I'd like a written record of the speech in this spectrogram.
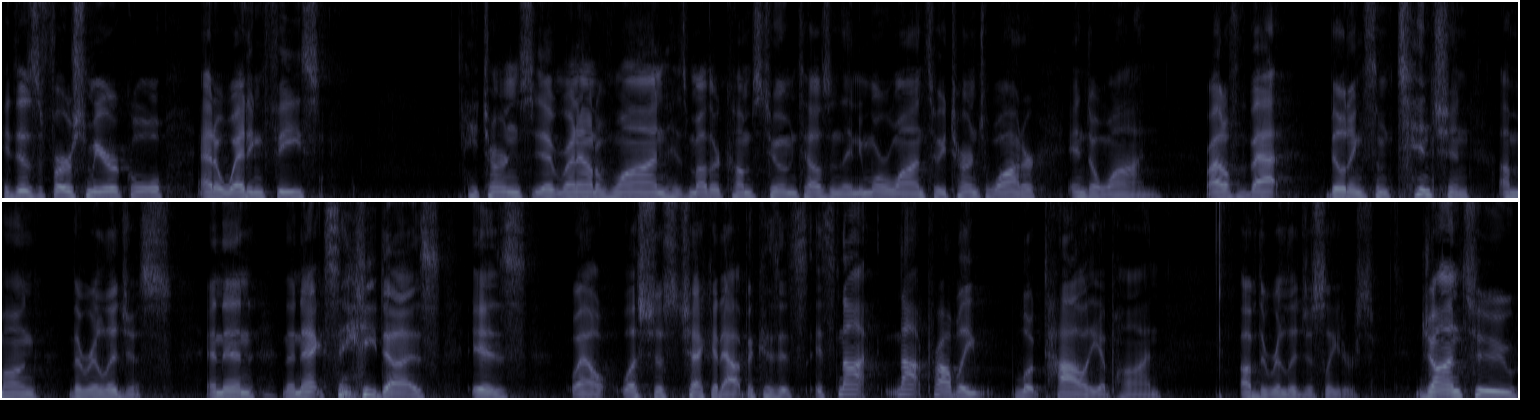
He does the first miracle at a wedding feast. He turns, they run out of wine. His mother comes to him, tells him they need more wine, so he turns water into wine. Right off the bat, building some tension among the religious. And then the next thing he does is, well, let's just check it out because it's, it's not, not probably looked highly upon of the religious leaders. John 2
